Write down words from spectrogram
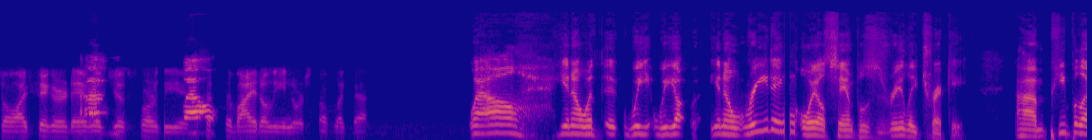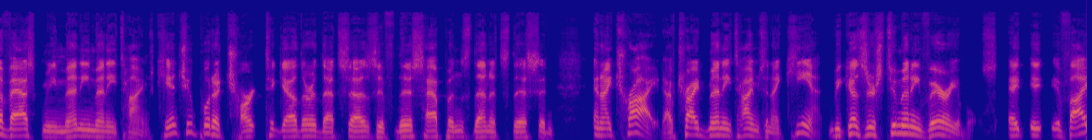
So I figured it Um, was just for the well- excessive idling or stuff like that. Well, you know, with it, we we uh, you know, reading oil samples is really tricky. Um, people have asked me many, many times, can't you put a chart together that says if this happens, then it's this? And and I tried. I've tried many times, and I can't because there's too many variables. It, it, if I,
